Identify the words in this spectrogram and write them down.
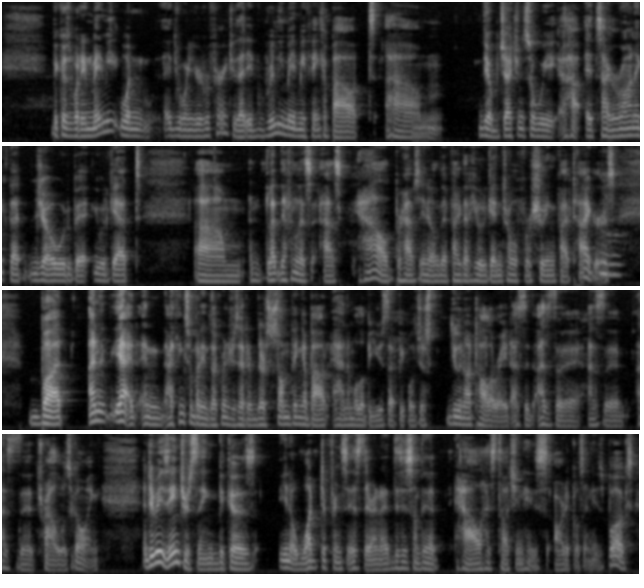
because what it made me when when you're referring to that, it really made me think about um, the objection. So we, it's ironic that Joe would be, would get. Um, and let, definitely let's ask Hal. Perhaps you know the fact that he would get in trouble for shooting five tigers, Mhm. but and yeah, and I think somebody in the documentary said there's something about animal abuse that people just do not tolerate as the as the as the as the trial was going, and to me it's interesting because you know what difference is there, and this is something that Hal has touched in his articles and his books,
